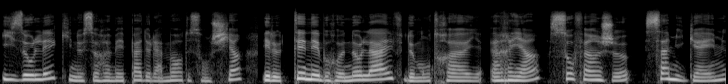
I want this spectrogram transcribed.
isolé qui ne se remet pas de la mort de son chien, et le ténébreux No Life de Montreuil? Rien, sauf un un jeu, Sammy Games,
